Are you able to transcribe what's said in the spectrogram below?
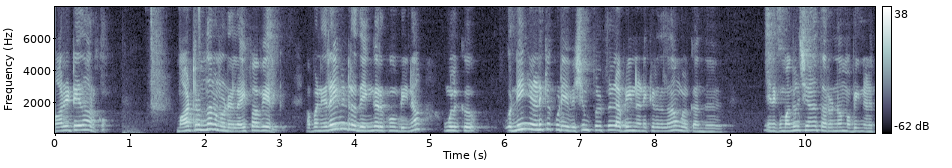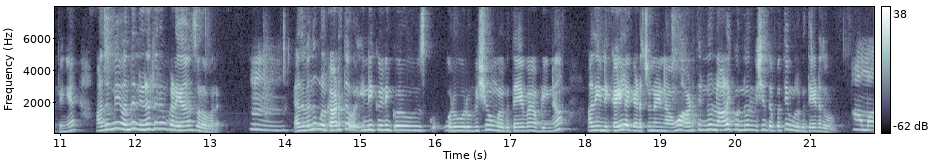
மாறிட்டே தான் இருக்கும். மாற்றம் தான் நம்மளுடைய லைஃபாகவே இருக்குது அப்போ நிறைவுன்றது எங்கே இருக்கும் அப்படின்னா உங்களுக்கு நீங்கள் நினைக்கக்கூடிய விஷயம் ஃபுல்ஃபில் அப்படின்னு நினைக்கிறதுல தான் உங்களுக்கு அந்த எனக்கு மகிழ்ச்சியான தருணம் அப்படின்னு நினைப்பீங்க. அதுவுமே வந்து நிரந்தரம் கிடையாதுன்னு சொல்ல வரேன். அது வந்து உங்களுக்கு அடுத்த இன்னைக்கு இன்னைக்கு ஒரு ஒரு ஒரு விஷயம் உங்களுக்கு தேவை அப்படின்னா அது இன்னைக்கு கையில் கிடச்சோன்னா என்ன ஆகும்? அடுத்து இன்னொரு நாளைக்கு இன்னொரு விஷயத்தை பற்றி உங்களுக்கு தேட தோணும். ஆமா.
